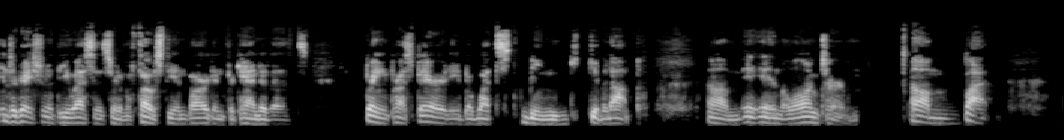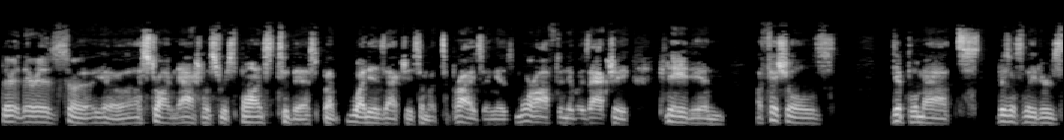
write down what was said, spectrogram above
integration with the US as sort of a Faustian bargain for Canada. It's bringing prosperity, but what's being given up um, in, in, the long term. Um, but there, there is uh, you know a strong nationalist response to this. But what is actually somewhat surprising is more often it was actually Canadian officials, diplomats, business leaders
